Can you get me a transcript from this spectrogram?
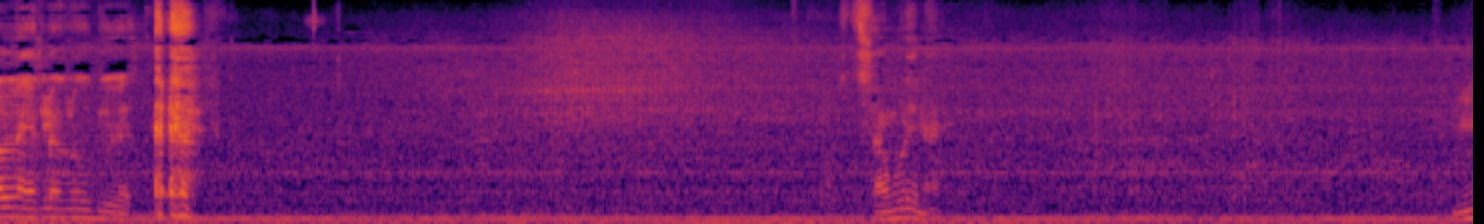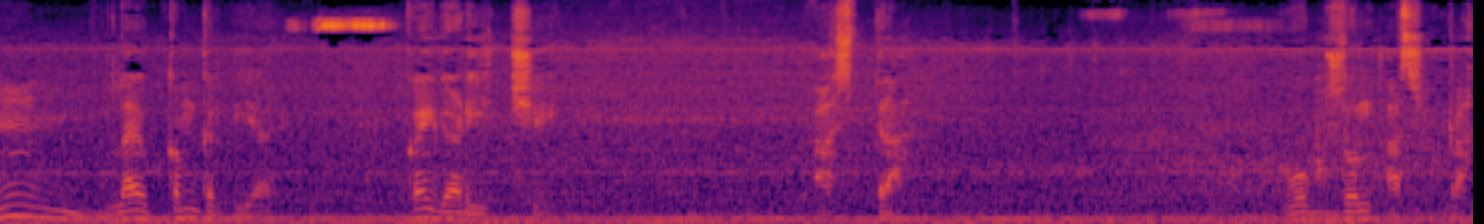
મોગલ ને એકલો એકલું હોય. સાંભળી ને? હમ લાઈવ કમ કરતી યાર. કઈ ગાડી છે? આસ્ત્રા વોક્ઝોલ આસ્ટ્રા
